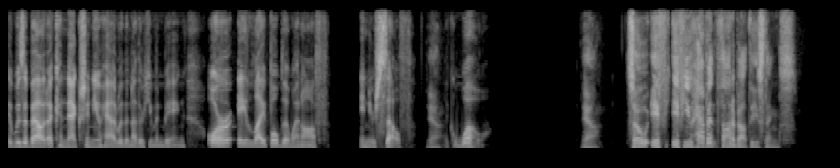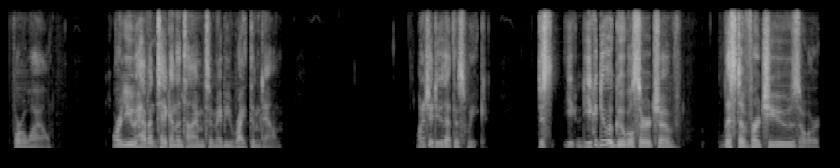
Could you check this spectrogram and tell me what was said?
It was about a connection you had with another human being or a light bulb that went off in yourself. Yeah. Like, whoa. Yeah. So if if you haven't thought about these things for a while, or you haven't taken the time to maybe write them down, why don't you do that this week? Just you, you could do a Google search of list of virtues, or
